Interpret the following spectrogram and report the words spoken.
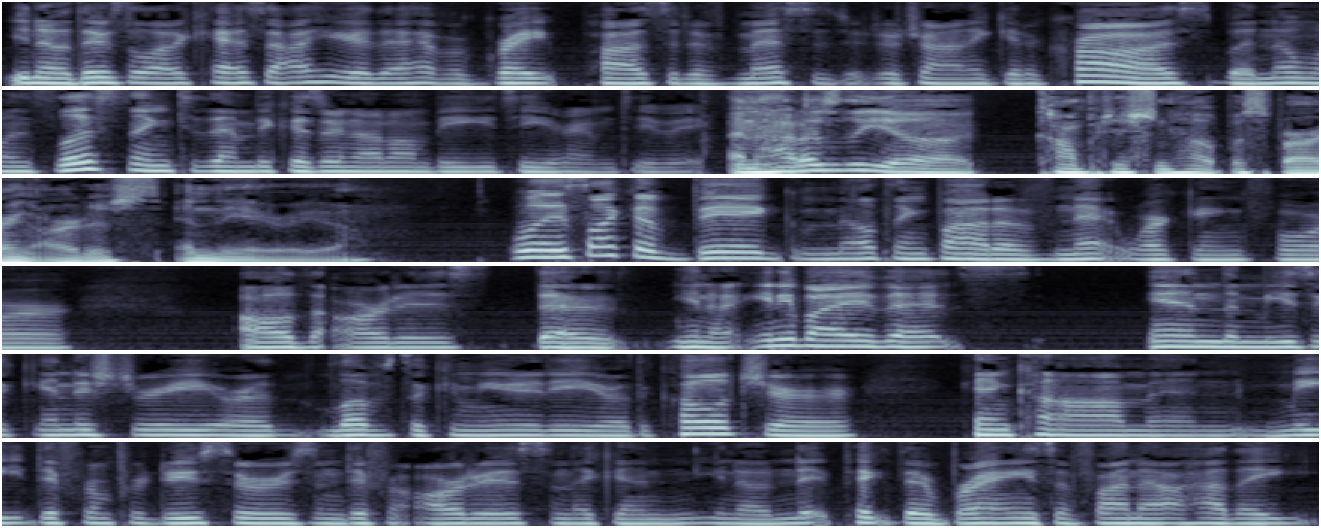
you know, there's a lot of cats out here that have a great positive message that they're trying to get across, but no one's listening to them because they're not on BET or MTV. And how does the uh, competition help aspiring artists in the area? Well, it's like a big melting pot of networking for all the artists that, you know, anybody that's in the music industry or loves the community or the culture can come and meet different producers and different artists and they can, you know, nitpick their brains and find out how they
